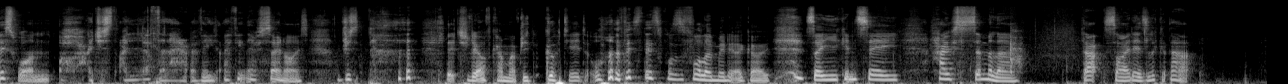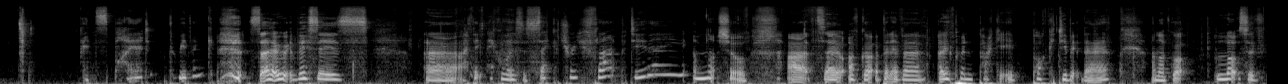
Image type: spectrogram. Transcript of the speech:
this one, oh, I just, I love the layout of these. I think they're so nice. I've just, literally off camera, I've just gutted all of this. This was full a minute ago. So you can see how similar that side is. Look at that. Inspired, do we think? So this is uh, I think they call this a secretary flap, do they? I'm not sure. Uh, so I've got a bit of a open packeted pockety bit there, and I've got lots of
